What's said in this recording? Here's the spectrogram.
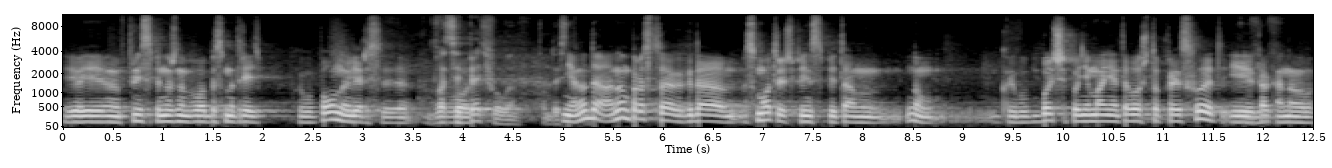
и, и, в принципе, нужно было бы смотреть как бы, полную версию. 25 Вот. хвилин? Там десь. Не, ну да, ну просто когда смотришь, в принципе, там, ну, как бы больше понимания того, что происходит и как оно,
